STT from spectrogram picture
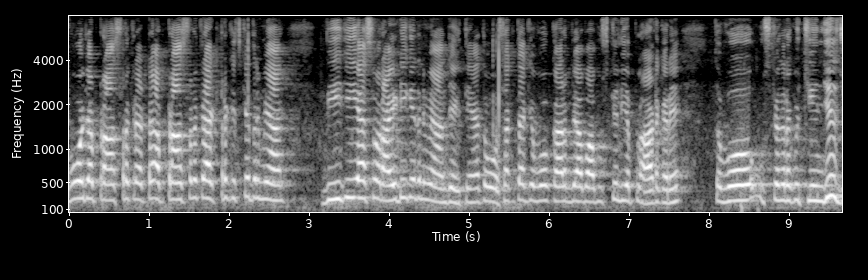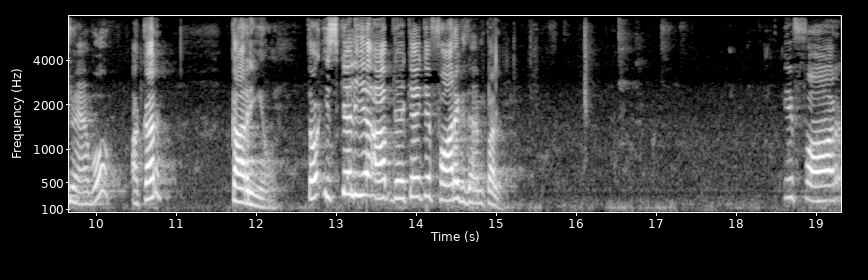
वो जब ट्रांसफ़र करेक्टर, अब ट्रांसफ़र करेक्टर किसके दरमियान? वी और आई के दरमियान देखते हैं तो हो सकता है कि वो कर्व जब आप उसके लिए प्लाट करें तो वो उसके अंदर कोई चेंजेस जो हैं वो अकर कर रही हों। तो इसके लिए आप देखें कि for example if for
